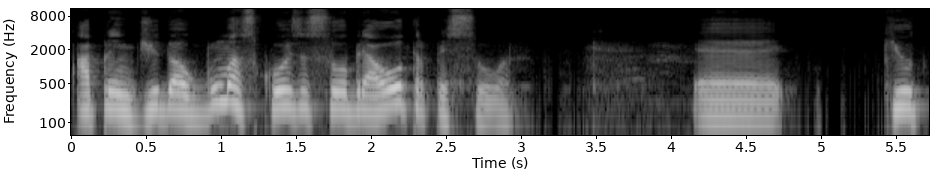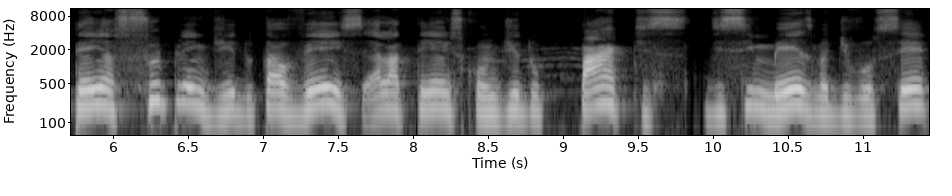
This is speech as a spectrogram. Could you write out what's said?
aprendido algumas coisas sobre a outra pessoa é, que o tenha surpreendido. Talvez ela tenha escondido partes de si mesma, de você,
